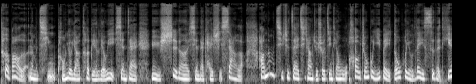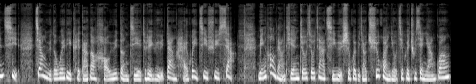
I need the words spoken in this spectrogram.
特报了。那么，请朋友要特别留意，现在雨势呢，现在开始下了。好，那么其实，在气象局说，今天午后中部以北都会有类似的天气，降雨的威力可以达到豪雨等级，也就是雨弹还会继续下。明后两天周休假期雨势会比较趋缓，有机会出现阳光。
